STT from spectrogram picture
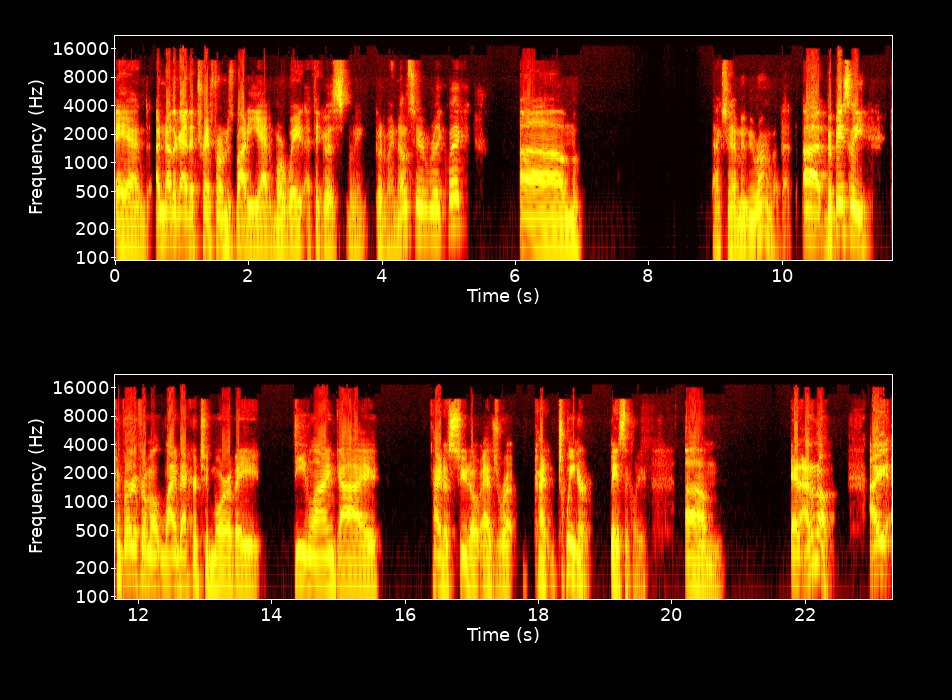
And another guy that transformed his body he added more weight. I think it was let me go to my notes here really quick. Um actually i may be wrong about that. Uh but basically converted from a linebacker to more of a d line guy kind of pseudo edge re- kind of tweener basically. Um and i don't know. I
